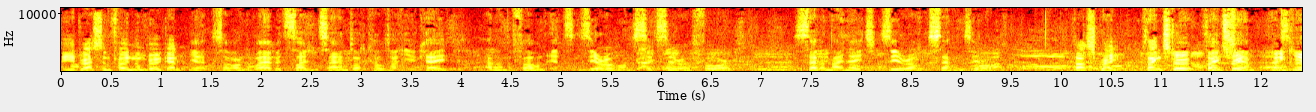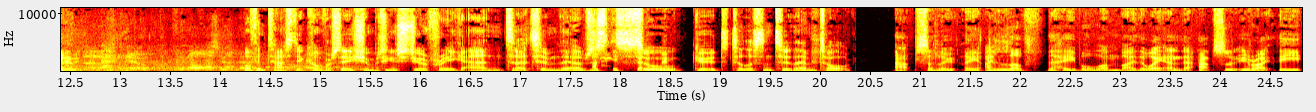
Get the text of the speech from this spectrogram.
the address and phone number again? Yeah, so on the web it's sightandsound.co.uk and on the phone it's 01604 798 070. That's great. Thanks, Stuart. Thanks, Stuart. Jim. Thanks Thank you. What a fantastic conversation between Stuart Freek and uh, Tim there. It was just so good to listen to them talk. Absolutely. I love the Hable one, by the way. And they're absolutely right. The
